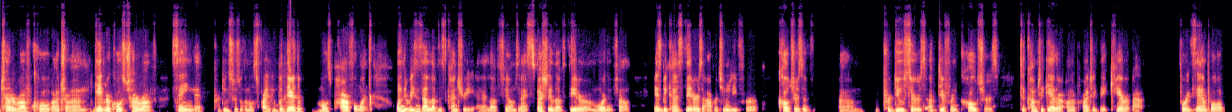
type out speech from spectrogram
Chodorov uh, um, Gabler quotes Chodorov saying that producers are the most frightened people, but they're the most powerful ones. One of the reasons I love this country and I love films, and I especially love theater more than film, is because theater is an opportunity for cultures of um, producers of different cultures to come together on a project they care about. For example,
